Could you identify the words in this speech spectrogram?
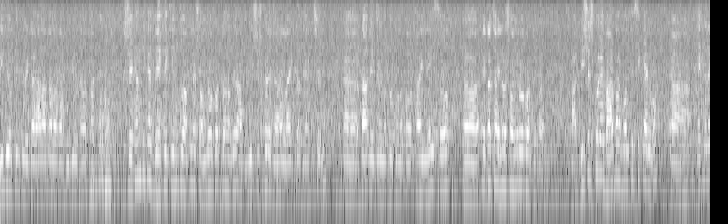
ভিডিও কিন্তু এটার আলাদা আলাদা ভিডিও দেওয়া থাকবে। সেখান থেকে দেখে কিন্তু আপনার সংগ্রহ করতে হবে আর বিশেষ করে যারা লাইভটা দেখছেন তাদের জন্য তো কোনো কথাই নেই। সো এটা চাইলেও সংগ্রহ করতে পারে আর বিশেষ করে বারবার বলতেছি কেন এখানে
